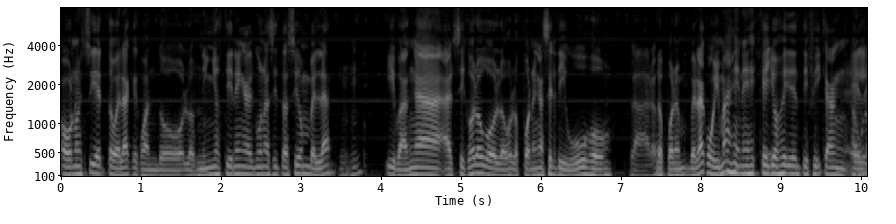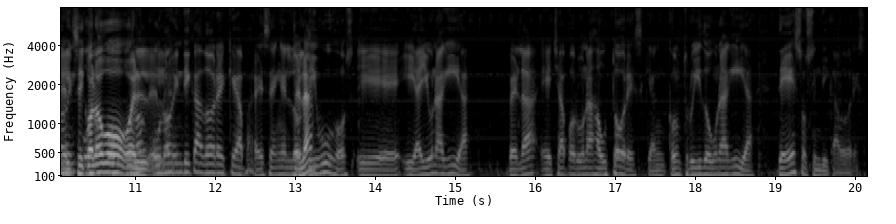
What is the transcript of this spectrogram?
o no es cierto, ¿verdad? Que cuando los niños tienen alguna situación, ¿verdad? Y van a- al psicólogo, los, los ponen a hacer dibujos, Claro. los ponen, ¿verdad? Con imágenes es que Sí. ellos identifican el, unos el in- psicólogo o el, el- unos indicadores que aparecen en los ¿Verdad? dibujos y, y hay una guía, ¿verdad? Hecha por unos autores que han construido una guía de esos indicadores.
